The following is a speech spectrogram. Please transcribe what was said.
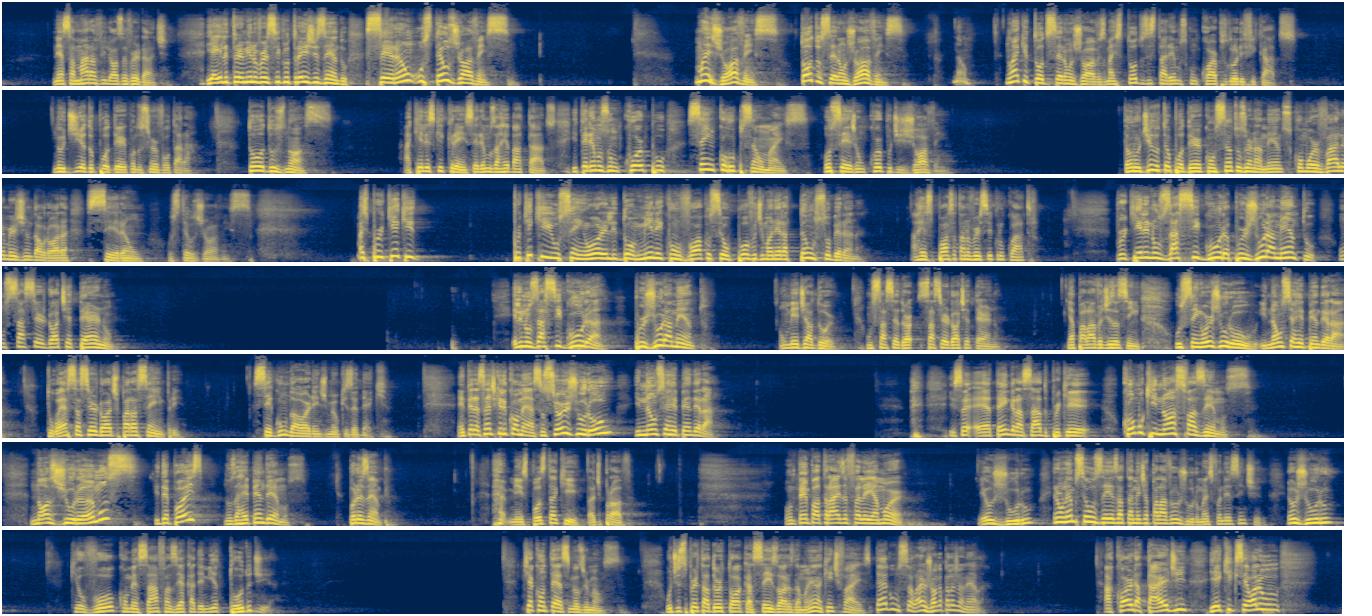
nessa maravilhosa verdade. E aí ele termina o versículo 3 dizendo: Serão os teus jovens. Mas jovens, todos serão jovens? Não. Não é que todos serão jovens, mas todos estaremos com corpos glorificados. No dia do poder, quando o Senhor voltará. Todos nós, aqueles que creem, seremos arrebatados e teremos um corpo sem corrupção mais. Ou seja, um corpo de jovem. Então, no dia do teu poder, com santos ornamentos, como orvalho emergindo da aurora, serão os teus jovens. Mas por que que por que, que o Senhor ele domina e convoca o seu povo de maneira tão soberana? A resposta está no versículo 4. Porque ele nos assegura por juramento um sacerdote eterno. Ele nos assegura por juramento um mediador, um sacerdote eterno. E a palavra diz assim: O Senhor jurou e não se arrependerá. Tu és sacerdote para sempre segundo a ordem de Melquisedeque. É interessante que ele começa: O Senhor jurou e não se arrependerá. Isso é, é até engraçado porque como que nós fazemos? Nós juramos e depois nos arrependemos. Por exemplo, minha esposa está aqui, está de prova. Um tempo atrás eu falei, amor, eu juro, eu não lembro se eu usei exatamente a palavra eu juro, mas foi nesse sentido. Eu juro que eu vou começar a fazer academia todo dia. O que acontece, meus irmãos? O despertador toca às 6 horas da manhã, o que a gente faz? Pega o celular joga pela janela. Acorda tarde, e aí o que, que você olha? O...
